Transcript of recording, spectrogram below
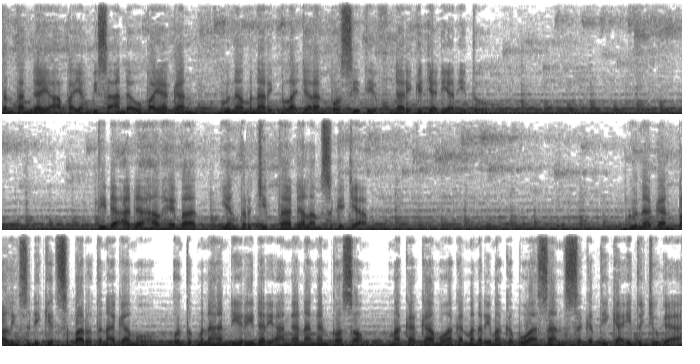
tentang daya apa yang bisa Anda upayakan, guna menarik pelajaran positif dari kejadian itu. Tidak ada hal hebat yang tercipta dalam sekejap. Gunakan paling sedikit separuh tenagamu untuk menahan diri dari angan-angan kosong, maka kamu akan menerima kepuasan seketika itu juga.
